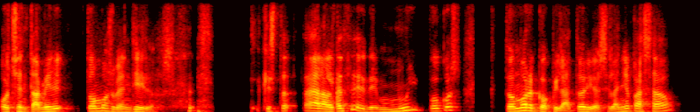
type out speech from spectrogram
80.000 tomos vendidos. que está al alcance de muy pocos tomos recopilatorios. El año pasado,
